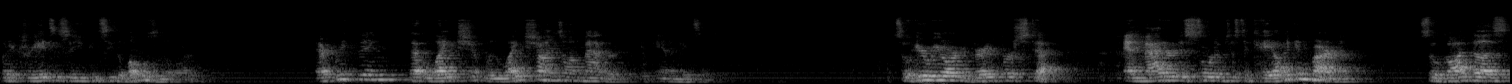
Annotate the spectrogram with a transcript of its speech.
But it creates it so you can see the bubbles in the water. Everything that light, when light shines on matter, it animates it. So here we are in the very first step. And matter is sort of just a chaotic environment. So God does,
